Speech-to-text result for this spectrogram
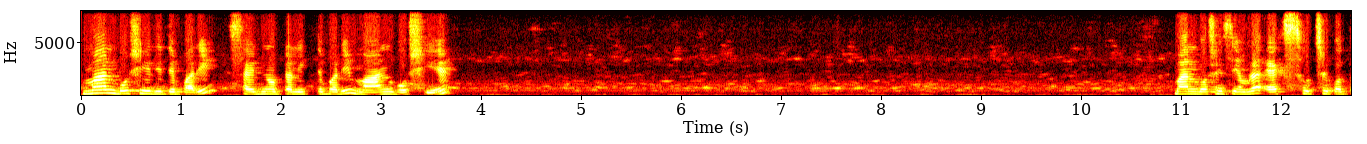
মান বসিয়ে দিতে পারি সাইড নোটটা লিখতে পারি, মান বসিয়ে। মান বসাইছি আমরা এক্স হচ্ছে কত?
